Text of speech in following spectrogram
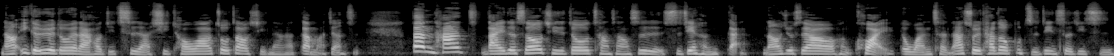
然后一个月都会来好几次啊，洗头啊、做造型啊、干嘛这样子。但他来的时候其实都常常是时间很赶，然后就是要很快的完成，那所以他都不指定设计师。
